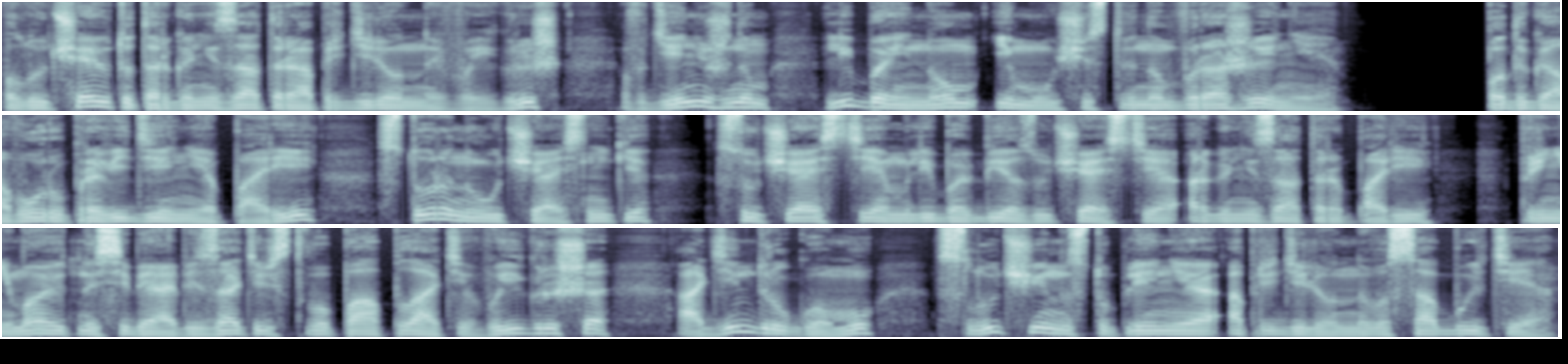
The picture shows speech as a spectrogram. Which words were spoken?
получают от организатора определенный выигрыш в денежном либо ином имущественном выражении. По договору проведения пари стороны-участники с участием либо без участия организатора пари принимают на себя обязательство по оплате выигрыша один другому в случае наступления определенного события.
